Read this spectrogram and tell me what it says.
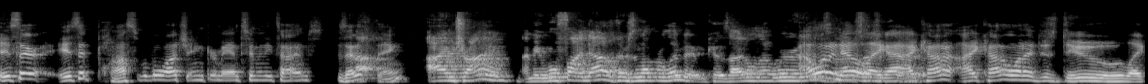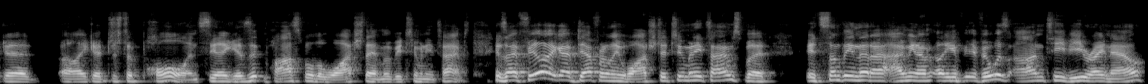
Is there is it possible to watch Anchorman too many times? Is that a uh, thing? I'm trying. I mean, we'll find out if there's an upper limit because I don't know where I want to know. Like, I kind of, I kind of want to just do like a uh, like a just a poll and see like is it possible to watch that movie too many times because i feel like i've definitely watched it too many times but it's something that I, I mean, I'm like, if, if it was on TV right now,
